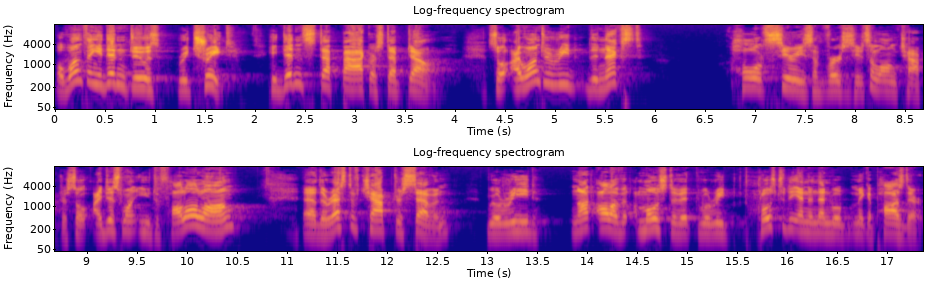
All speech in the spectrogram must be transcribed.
Well, one thing he didn't do is retreat. He didn't step back or step down. So I want to read the next whole series of verses here. It's a long chapter, so I just want you to follow along. Uh, the rest of chapter 7, we'll read, not all of it, most of it, we'll read close to the end and then we'll make a pause there.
